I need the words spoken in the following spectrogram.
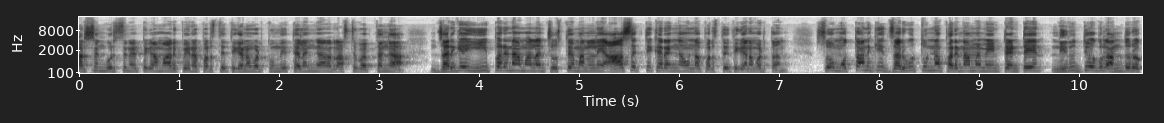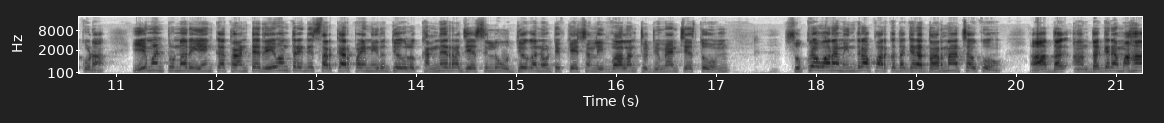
వర్షం కురిసినట్టుగా మారిపోయిన పరిస్థితి కనబడుతుంది. తెలంగాణ రాష్ట్ర వ్యాప్తంగా జరిగే ఈ పరిణామాలను చూస్తే మనల్ని ఆసక్తికరంగా ఉన్న పరిస్థితి కనబడుతుంది. సో మొత్తానికి జరుగుతున్న పరిణామం ఏంటంటే నిరుద్యోగులు అందరూ కూడా ఏమంటున్నారు ఏం కథ అంటే రేవంత్ రెడ్డి సర్కార్పై నిరుద్యోగులు కన్నెర్ర జేసీలు ఉద్యోగ నోటిఫికేషన్లు ఇవ్వాలంటూ డిమాండ్ చేస్తూ శుక్రవారం ఇందిరా పార్క్ దగ్గర ధర్నా చౌక్ దగ్గర మహా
